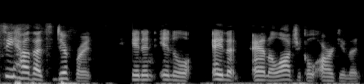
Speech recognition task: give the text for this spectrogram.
see how that's different in an, in an analogical argument.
